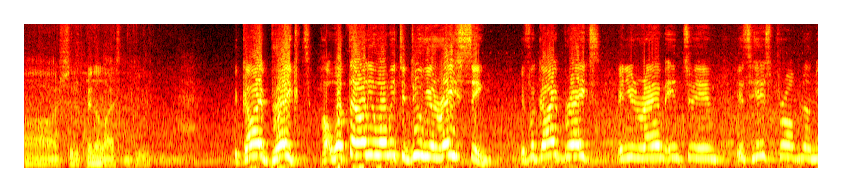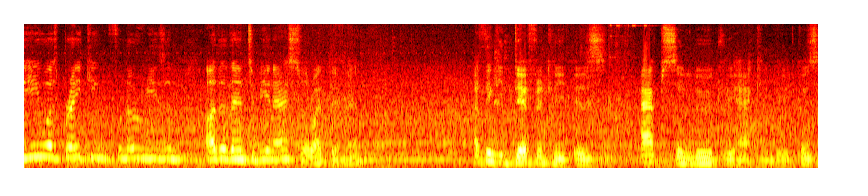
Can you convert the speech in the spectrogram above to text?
Ah, oh, I should have penalized me, dude. The guy braked! How, what the hell do you want me to do? We're racing! If a guy brakes and you ram into him, it's his problem. He was braking for no reason other than to be an asshole right there, man. I think he definitely is absolutely hacking, dude, because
